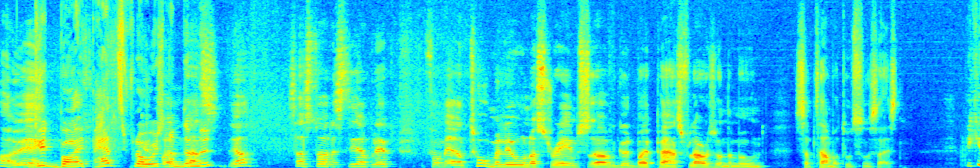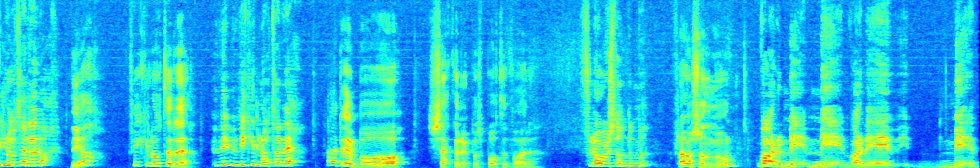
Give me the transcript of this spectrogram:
har jo jeg Goodbye pants, flowers Goodbye on the moon. Ja. Så her står det Stian Blipp for mer enn to millioner streams av Goodbye Pants Flowers on the Moon september 2016. Hvilken låt er det, da? Ja, hvilken låt er det. Hvilken låt er det? Nei, det er bare å sjekke den ut på Spotify. det. Flowers on the moon? Flowers on the Moon. Var det med, med, var det med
